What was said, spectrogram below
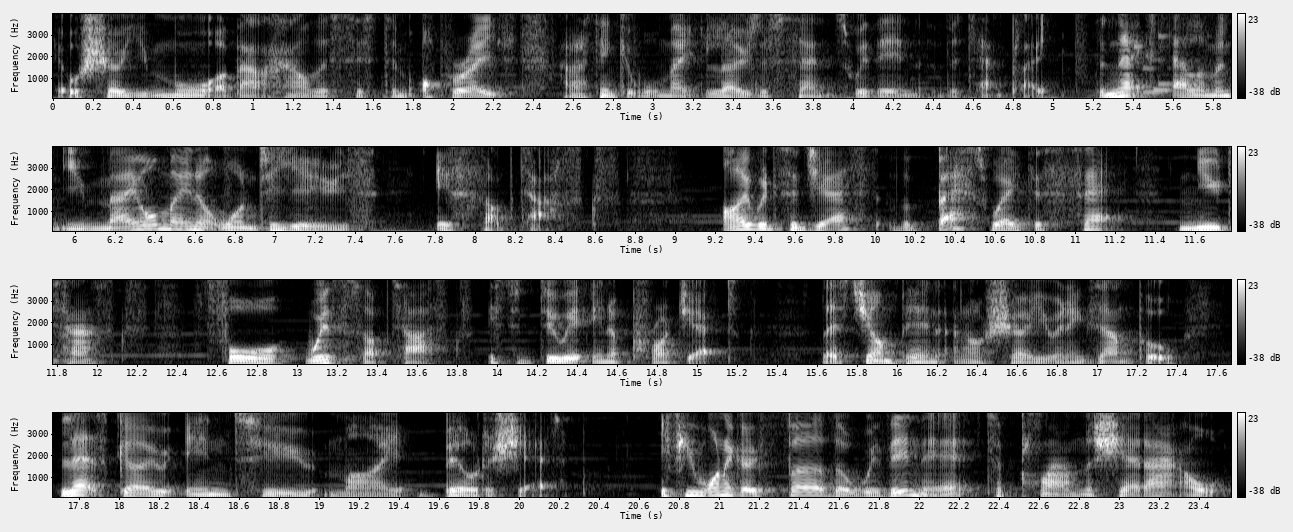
It will show you more about how the system operates, and I think it will make loads of sense within the template. The next element you may or may not want to use is subtasks. I would suggest the best way to set new tasks for with subtasks is to do it in a project. Let's jump in and I'll show you an example. Let's go into my builder shed. If you want to go further within it to plan the shed out,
